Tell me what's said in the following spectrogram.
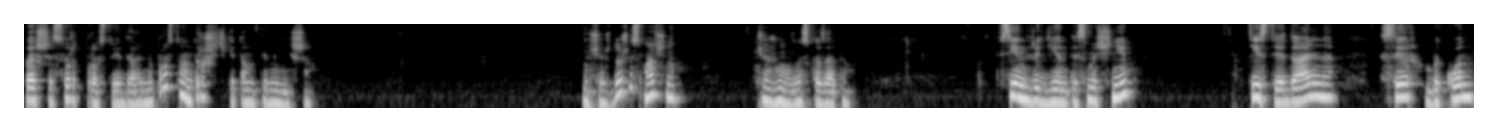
перший сорт просто ідеально. Просто він трошечки там темніше. Ну що ж, дуже смачно. Що ж можна сказати? Всі інгредієнти смачні, тісто ідеальне, сир, бекон.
